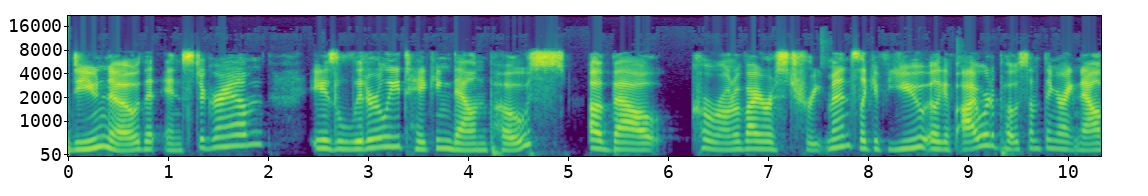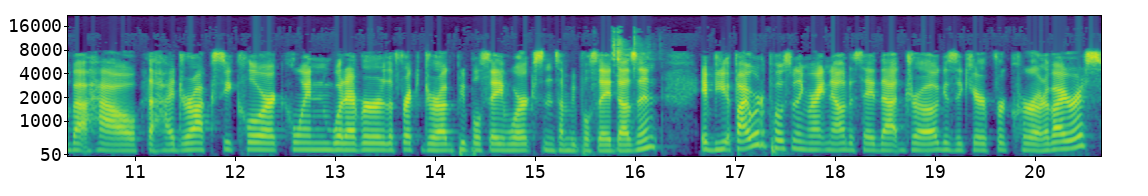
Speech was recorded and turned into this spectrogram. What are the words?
Do you know that Instagram is literally taking down posts about coronavirus treatments? Like if you like if I were to post something right now about how the hydroxychloroquine whatever the frick drug people say works and some people say it doesn't, if you if I were to post something right now to say that drug is a cure for coronavirus,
